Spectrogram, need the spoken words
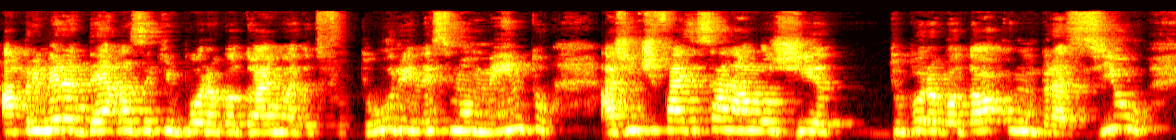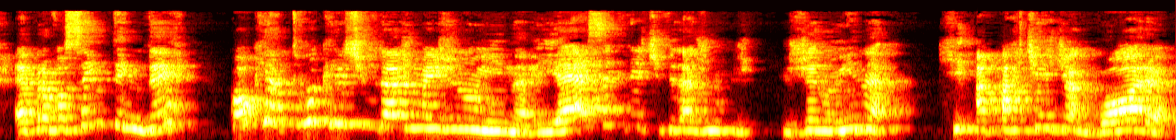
A primeira delas é que Borogodó é moeda do futuro, e nesse momento a gente faz essa analogia do Borogodó com o Brasil, é para você entender qual que é a tua criatividade mais genuína. E é essa criatividade genuína que, a partir de agora,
